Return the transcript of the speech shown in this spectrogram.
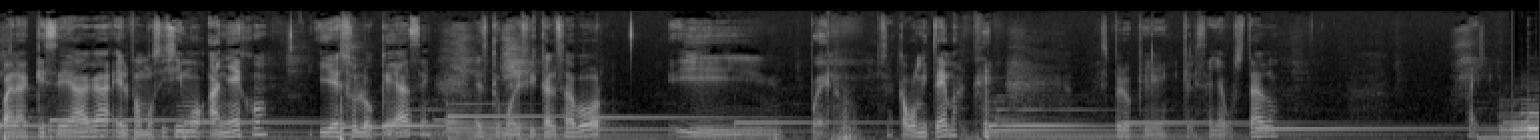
para que se haga el famosísimo añejo y eso lo que hace es que modifica el sabor y bueno, se acabó mi tema. Espero que, les haya gustado. Bye.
